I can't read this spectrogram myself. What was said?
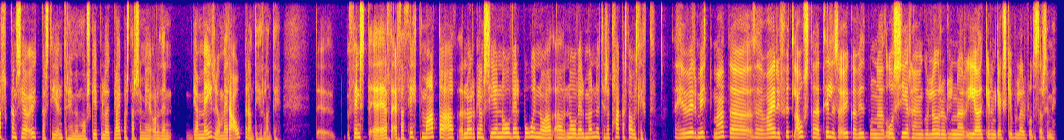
harkan sé að aukast í undirheimum og skipulög glæpastar sem er orðin já, meiri og meira ábyrrandi hérlandi finnst, er, er það þitt mata að lauruglan sé nóg vel búin og að, að nóg vel mönnu til að takast á við slíkt? Það hefur verið mitt mata að það væri full ástæða til þess að auka viðbúnað og sérhæfingu lauruglunar í aðgerðum gegn skipulari brotastarfsemi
